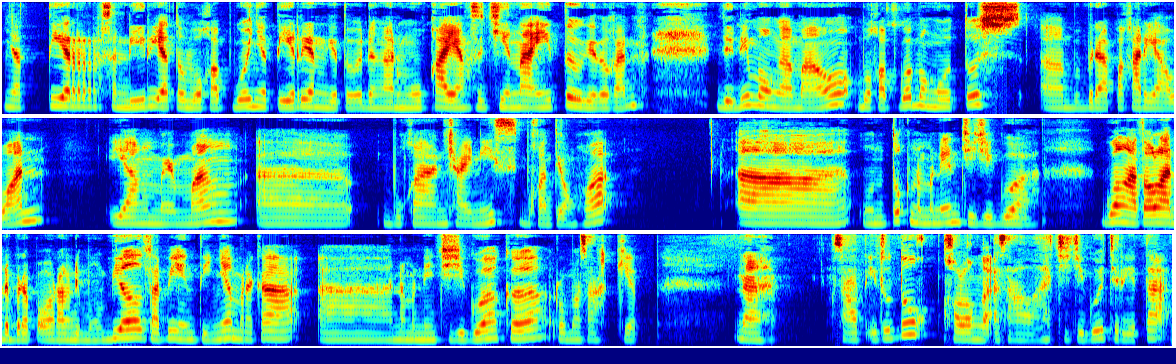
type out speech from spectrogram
nyetir sendiri atau bokap gue nyetirin gitu dengan muka yang secina itu gitu kan jadi mau nggak mau bokap gue mengutus uh, beberapa karyawan yang memang uh, bukan Chinese, bukan Tionghoa, uh, untuk nemenin cici gue. Gue nggak tahu lah ada berapa orang di mobil, tapi intinya mereka uh, nemenin cici gue ke rumah sakit. Nah, saat itu tuh kalau nggak salah cici gue cerita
